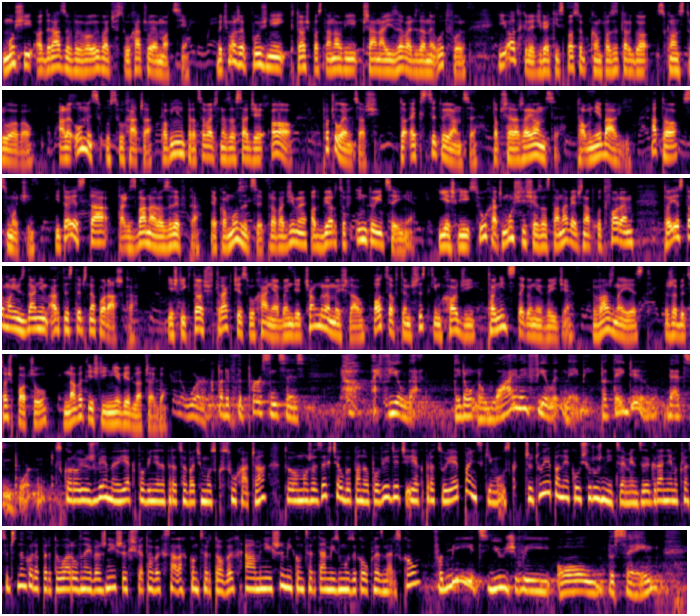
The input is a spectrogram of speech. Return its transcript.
musi od razu wywoływać w słuchaczu emocje. Być może później ktoś postanowi przeanalizować dany utwór i odkryć, w jaki sposób kompozytor go skonstruował. Ale umysł u słuchacza powinien pracować na zasadzie: O, poczułem coś. To ekscytujące, to przerażające, to mnie bawi, a to smuci. I to jest ta tak zwana rozrywka. Jako muzycy prowadzimy odbiorców intuicyjnie. Jeśli słuchacz musi się zastanawiać nad utworem, to jest to moim zdaniem artystyczna porażka. Jeśli ktoś w trakcie słuchania będzie ciągle myślał, o co w tym wszystkim chodzi, to nic z tego nie wyjdzie. Ważne jest, żeby coś poczuł, nawet jeśli nie wie dlaczego. Oh, I feel that, they don't know why they feel it maybe, but they do, that's important. Skoro już wiemy, jak powinien pracować mózg słuchacza, to może zechciałby pan opowiedzieć, jak pracuje pański mózg. Czy czuje pan jakąś różnicę między graniem klasycznego repertuaru w najważniejszych światowych salach koncertowych, a mniejszymi koncertami z muzyką klezmerską? For me, it's usually all the same.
